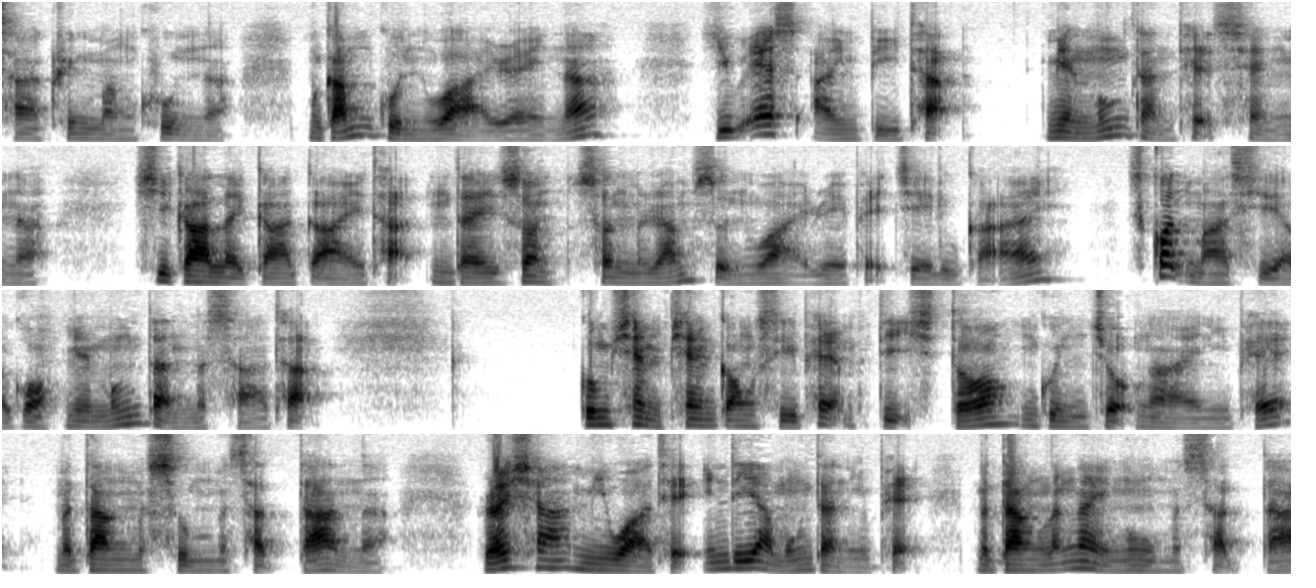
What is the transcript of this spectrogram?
စားခရင်မောင်ခုနာမကမ်ကွန်ဝါရဲနာ US IMP ထမြန်မုန်တန်ထက်ဆင်နာชิกาไลกากายทัดไดซส่วนส่วนมรำส่วนวายเรเพเจลูกาย สกอตมาเซียก็เมียม่งตันมาสาทะกุมเช่นเพียงกองสีเพมติสตอกุญจงายนิเพมาตังมาซุมมาสัตตานนะรัสามีว่าเทอินเดียมุ่งตันนิเพมาตังละไงงูมาสัตได้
